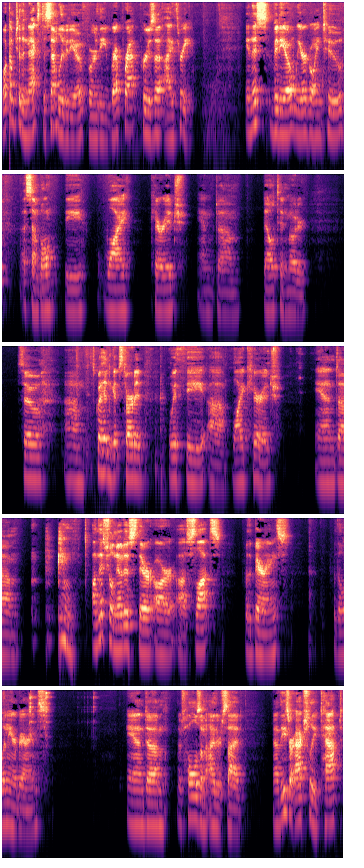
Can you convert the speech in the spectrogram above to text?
Welcome to the next assembly video for the RepRap Prusa i3. In this video we are going to assemble the Y carriage and um, belt and motor. So um, let's go ahead and get started with the uh, Y carriage and um, on this you'll notice there are uh, slots for the bearings, for the linear bearings and um, there's holes on either side. Now these are actually tapped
